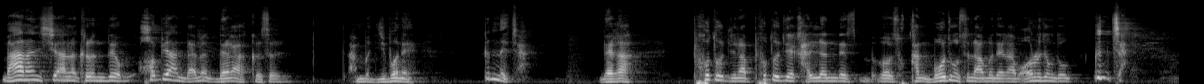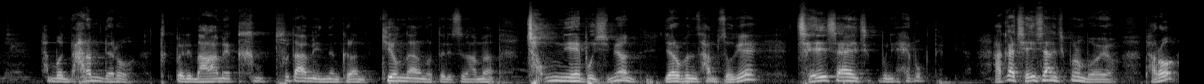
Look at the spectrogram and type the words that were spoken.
많은 시간을 그런데 허비한다면 내가 그것을 한번 이번에 끝내자. 내가 포도주나 포도주에 관련된 뭐 속한 모든 것을 한번 내가 어느 정도 끊자. 한번 나름대로 특별히 마음에 큰 부담이 있는 그런 기억나는 것들이 있으면 한번 정리해 보시면 여러분 삶 속에 제사의 직분이 회복됩니다. 아까 제사의 직분은 뭐예요? 바로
